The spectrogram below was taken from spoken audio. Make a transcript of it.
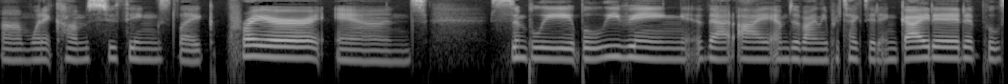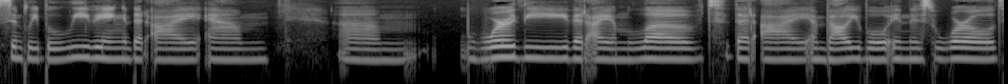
um, when it comes to things like prayer and simply believing that I am divinely protected and guided, simply believing that I am um, worthy, that I am loved, that I am valuable in this world.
